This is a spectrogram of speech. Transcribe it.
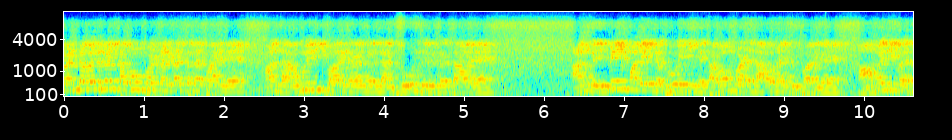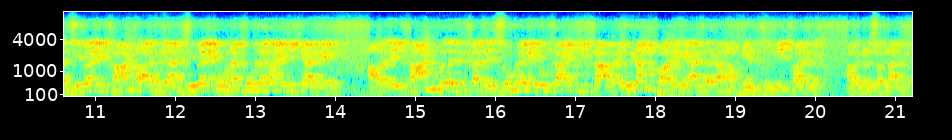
கண்டவர்கள் தவம் பண்ண இடத்துல பாருங்க அந்த அமைதி பாருங்க அங்கெல்லாம் சூழ்ந்திருக்கிறதால அங்க இமயமலையில போய் நீங்க தவம் பண்ணுனா உனக்கு பாருங்க. அமைதி வரும் சிவனை காண்பார்கள் சிவனை உனக்குள்ளதான் இருக்காரு அவரை காண்பதற்கு அந்த சூழலை உண்டாக்கி தார இடம் பாருங்க அந்த இடம் அப்படின்னு சொல்லி பாருங்க. அவர்கள் சொன்னார்கள்.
